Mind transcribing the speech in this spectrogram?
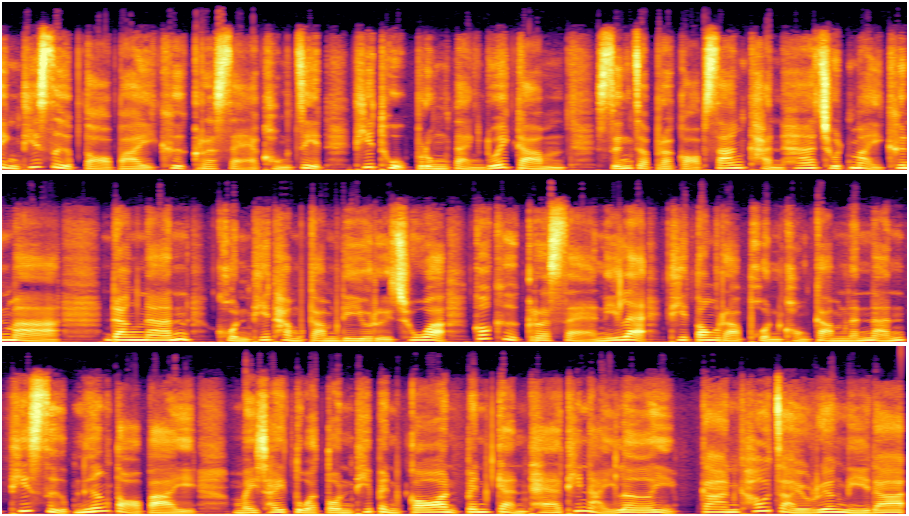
สิ่งที่สืบต่อไปคือกระแสของจิตที่ถูกปรุงแต่งด้วยกรรม ซึ่งจะประกอบสร้างขันห้าชุดใหม่ขึ้นมา ดังนั้นคนที่ทำกรรมดีหรือชั่ว ก็คือกระแสนี้แหละที่ต้องรับผลของกรรมนั้นๆ ที่สืบเนื่องต่อไป ไม่ใช่ตัวตนที่เป็นก้อนเป็นแก่นแท้ที่ไหนเลยการเข้าใจเรื่องนี้ได้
